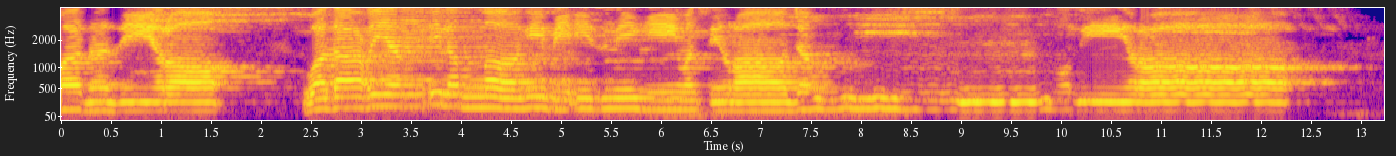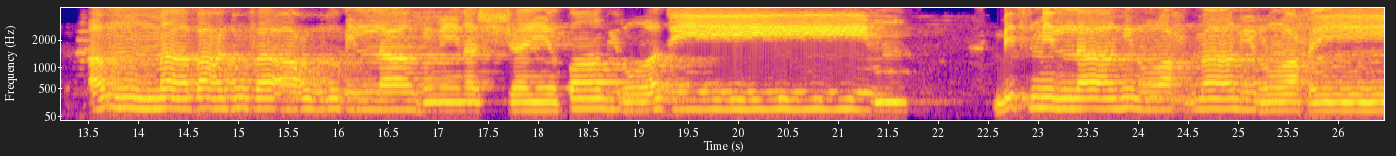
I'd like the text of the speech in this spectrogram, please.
ونذيرا وداعيا إلى الله بإذنه وسراجا منيرا. أما بعد فأعوذ بالله من الشيطان الرجيم. بسم الله الرحمن الرحيم.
